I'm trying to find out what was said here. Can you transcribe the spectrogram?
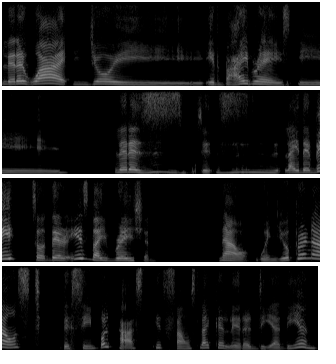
Letter Y, enjoy. It vibrates. E. Letter Z, Z, like the B. So there is vibration. Now, when you pronounced the simple past, it sounds like a letter D at the end.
